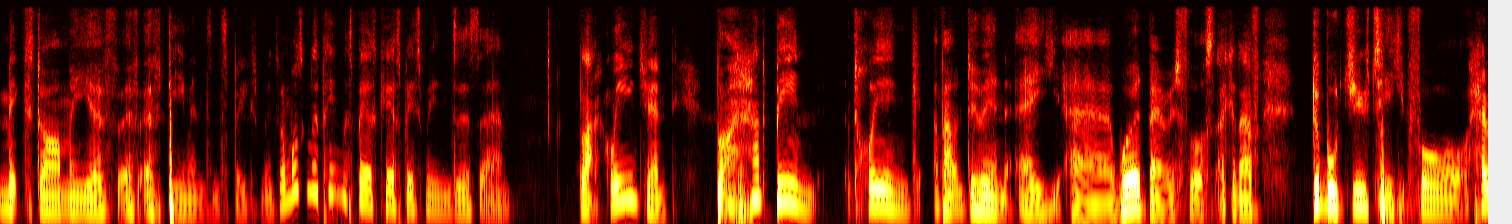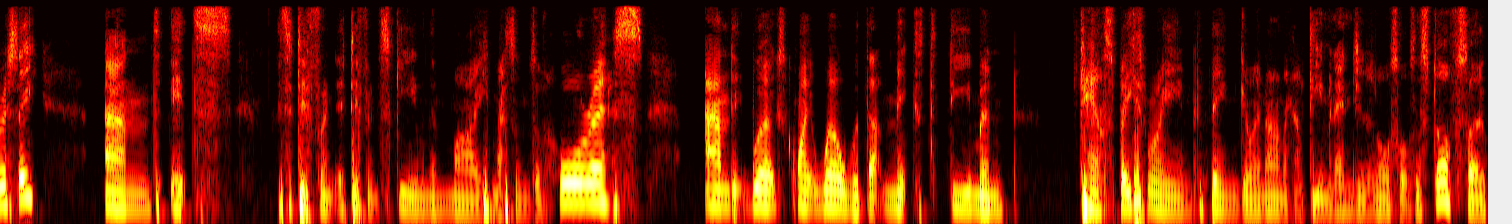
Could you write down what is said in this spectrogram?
mixed army of, of, of demons and space marines. And I was going to paint my space chaos space marines as um, Black Legion, but I had been toying about doing a uh, word bearers force. I could have double duty for heresy, and it's it's a different a different scheme than my my sons of Horus and it works quite well with that mixed demon chaos space marine thing going on. I have demon engines and all sorts of stuff. So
